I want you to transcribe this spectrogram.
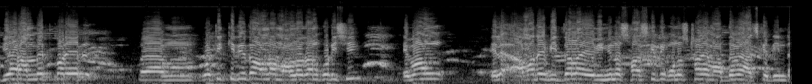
বি আর আম্বেদকরের প্রতিকৃতিতেও আমরা মাল্যদান করেছি এবং আমাদের বিদ্যালয়ে বিভিন্ন সাংস্কৃতিক অনুষ্ঠানের মাধ্যমে আজকে দিনটা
